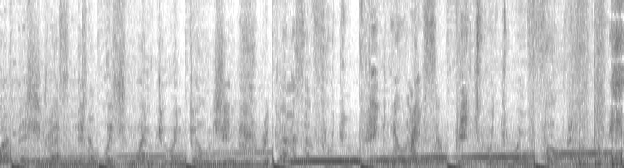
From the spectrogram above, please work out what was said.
regardless stress, nigga, which one you indulging? Regardless of who you pick, no life's a bitch when you ain't focused. Get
